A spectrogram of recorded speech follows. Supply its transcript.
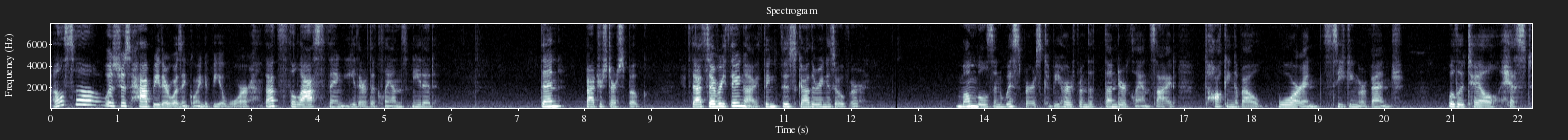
Elsa was just happy there wasn't going to be a war. That's the last thing either of the clans needed. Then Badger Star spoke. That's everything, I think this gathering is over. Mumbles and whispers could be heard from the ThunderClan side, talking about war and seeking revenge. Willowtail hissed,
